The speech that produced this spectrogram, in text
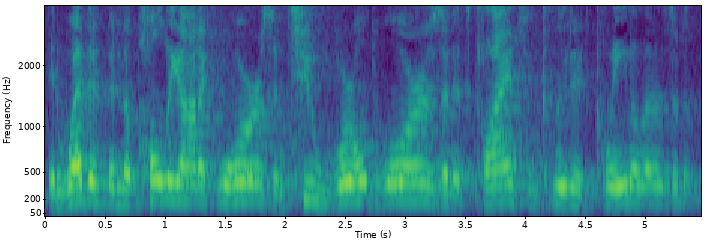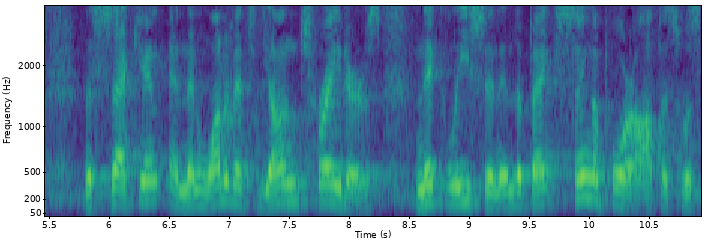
It weathered the Napoleonic Wars and two world wars, and its clients included Queen Elizabeth II. And then one of its young traders, Nick Leeson, in the bank's Singapore office, was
